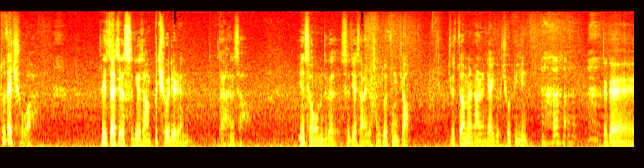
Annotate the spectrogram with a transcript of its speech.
都在求啊。所以在这个世界上，不求的人。很少，因此我们这个世界上有很多宗教，就专门让人家有求必应。这个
